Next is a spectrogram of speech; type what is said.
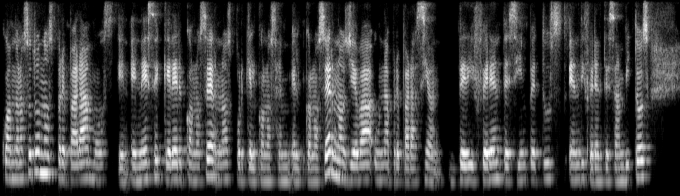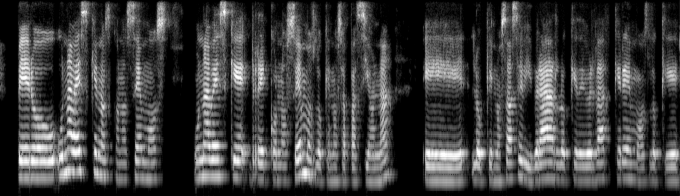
cuando nosotros nos preparamos en, ese querer conocernos, porque el, el conocernos lleva una preparación de diferentes ímpetus en diferentes ámbitos, pero una vez que nos conocemos, una vez que reconocemos lo que nos apasiona, eh, lo que nos hace vibrar, lo que de verdad queremos, lo que,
